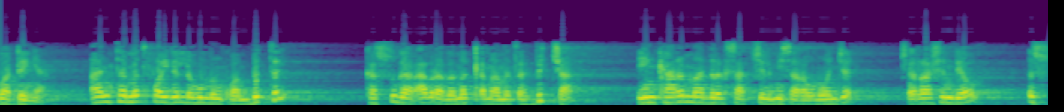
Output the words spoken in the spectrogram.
ጓደኛ አንተ መጥፎ አይደለሁም እንኳን ብትል ከሱ ጋር አብረ በመቀማመጥህ ብቻ ኢንካርም ማድረግ ሳትችል የሚሰራውን ወንጀል ጭራሽ እንዲያው እሱ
